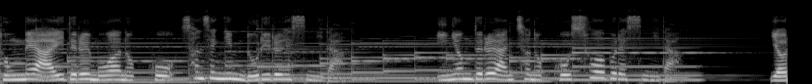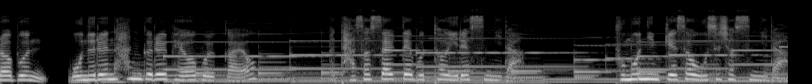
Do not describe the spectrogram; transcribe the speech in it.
동네 아이들을 모아놓고 선생님 놀이를 했습니다. 인형들을 앉혀놓고 수업을 했습니다. 여러분, 오늘은 한글을 배워볼까요? 다섯 살 때부터 이랬습니다. 부모님께서 웃으셨습니다.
